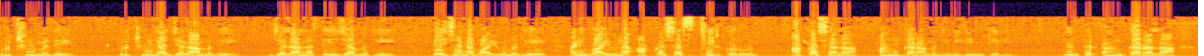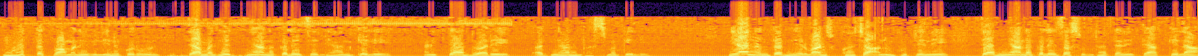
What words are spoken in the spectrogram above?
पृथ्वीमध्ये पृथ्वीला जलामध्ये जलाला तेजामध्ये तेजाला वायूमध्ये आणि वायूला आकाशात स्थिर करून आकाशाला अहंकारामध्ये विलीन केले. नंतर अहंकाराला महत्त्वामध्ये विलीन करून त्यामध्ये ज्ञानकलेचे ध्यान केले आणि त्याद्वारे अज्ञान भस्म केले. यानंतर निर्वाण सुखाच्या अनुभूतीने त्या ज्ञानकलेचा सुद्धा त्याने त्याग केला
